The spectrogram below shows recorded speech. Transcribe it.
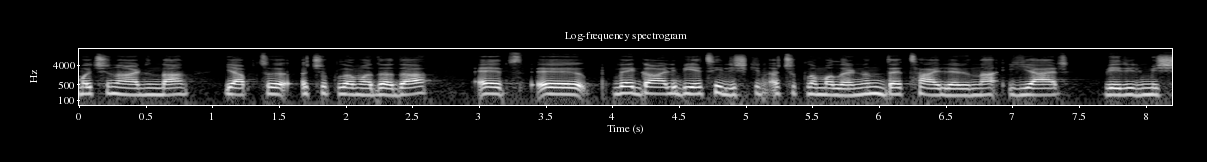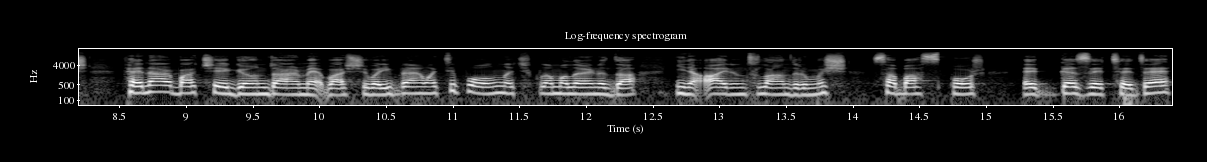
Maçın ardından yaptığı açıklamada da evet e, ve galibiyete ilişkin açıklamalarının detaylarına yer verilmiş. Fenerbahçe'ye gönderme başlığı var. İbrahim Hatipoğlu'nun açıklamalarını da yine ayrıntılandırmış. Sabah Spor e, gazetede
